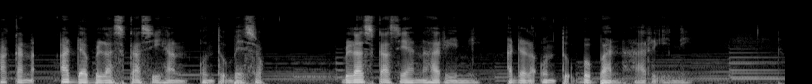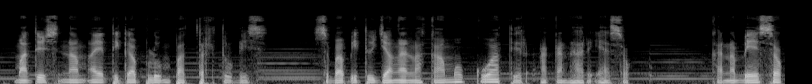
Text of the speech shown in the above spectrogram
akan ada belas kasihan untuk besok. Belas kasihan hari ini adalah untuk beban hari ini. Matius 6 ayat 34 tertulis, Sebab itu janganlah kamu khawatir akan hari esok, karena besok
